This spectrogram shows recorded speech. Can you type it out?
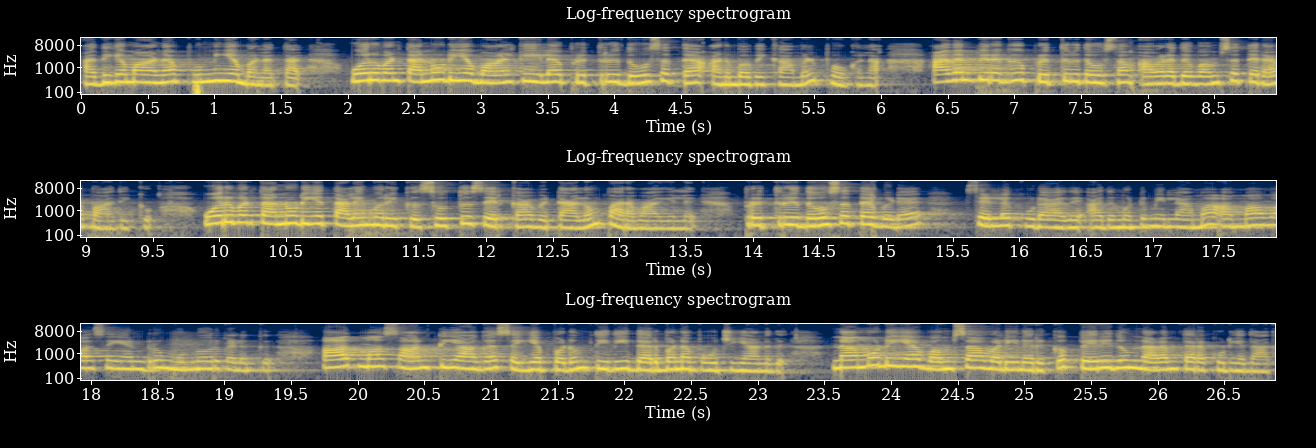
அதிகமான புண்ணிய பலத்தால் ஒருவன் தன்னுடைய வாழ்க்கையில் பித்ரு தோஷத்தை அனுபவிக்காமல் போகலாம். அதன் பிறகு பித்ருதோஷம் அவரது வம்சத்திர பாதிக்கும். ஒருவர் தன்னுடைய தலைமுறைக்கு சொத்து சேர்க்காவிட்டாலும் பரவாயில்லை. பித்ரு தோஷத்தை விட செல்லக்கூடாது. அது மட்டும் இல்லாமல் அமாவாசை அன்று முன்னோர்களுக்கு ஆத்மா சாந்தியாக செய்யப்படும் திதி தர்ப்பண பூஜையானது. நம்முடைய வம்சாவளியினருக்கு பெரிதும் நலம் தரக்கூடியதாக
